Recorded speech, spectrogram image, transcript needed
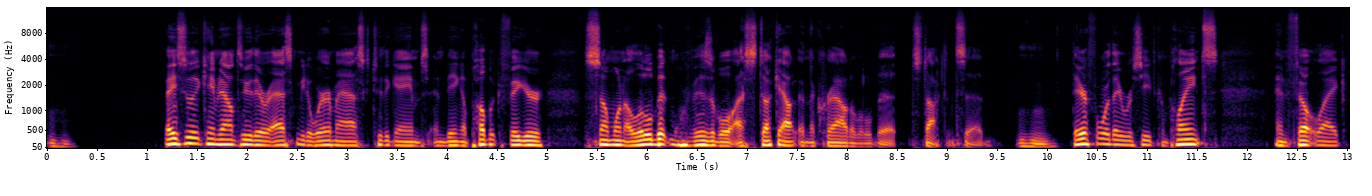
hmm Basically, it came down to they were asking me to wear a mask to the games, and being a public figure, someone a little bit more visible, I stuck out in the crowd a little bit, Stockton said. hmm Therefore, they received complaints and felt like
